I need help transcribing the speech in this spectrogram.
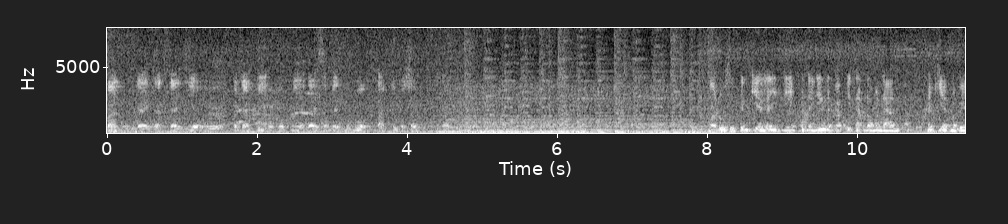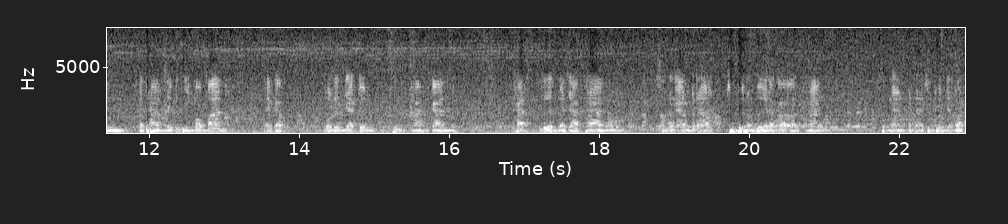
บ้านห่วงใยจากใจเดียวโอประจำปี66เนี่ยได้สำเร็จรุ่ร่วงตามที่ประสงค์นะครับก็รู้สึกเป็นเกียรติและยินดีเป็นอย่างยิ่งนะครับที่ท่านรองบันดาลให้เกียรติมาเป็นประธานในพิธีมอบบ้านให้กับ โรงเรียนยากจนซึ่งผ่านการคัดเลือกมาจากทางสำนักงานพัฒนาชุมชนอำเภอแล้วก็ทางสำนักงานพัฒนาชุมชนจังหวัด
